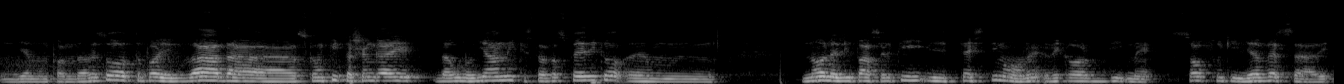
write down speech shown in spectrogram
andiamo un po' ad andare sotto, poi vada sconfitta a Shanghai da uno Yannick stratosferico. Um, Nole gli passa il, il testimone, ricordi me, soffochi gli avversari,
